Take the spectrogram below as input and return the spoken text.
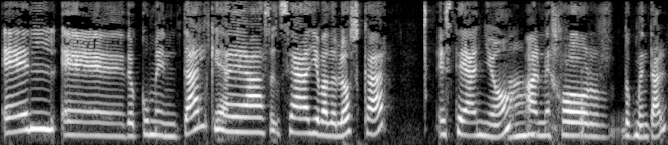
el eh, documental que ha- se ha llevado el Oscar este año Ah. al mejor documental.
